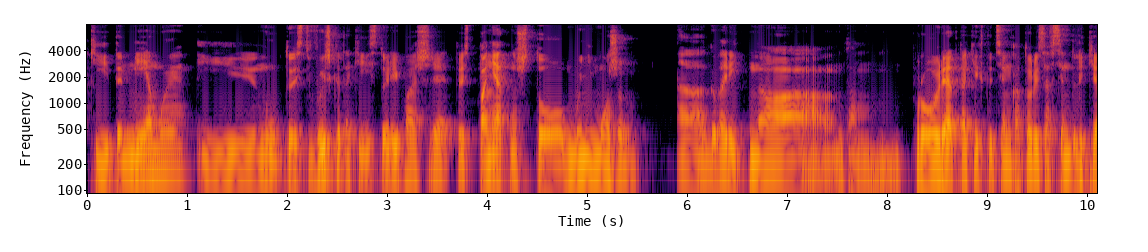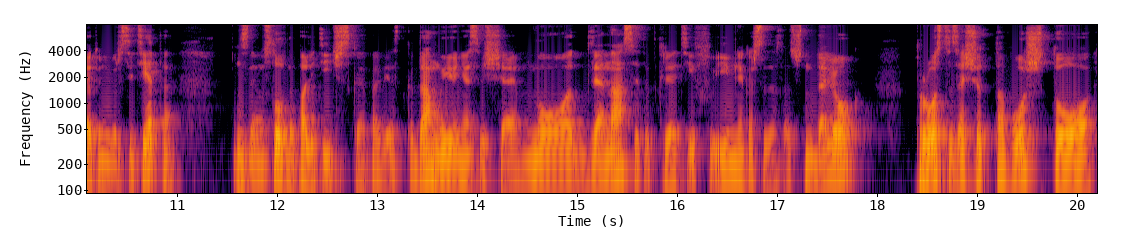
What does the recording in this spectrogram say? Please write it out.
какие-то мемы, и, ну, то есть вышка такие истории поощряет. То есть понятно, что мы не можем говорить на, там, про ряд каких-то тем, которые совсем далеки от университета, не знаю, условно-политическая повестка, да, мы ее не освещаем, но для нас этот креатив, и мне кажется, достаточно далек, просто за счет того, что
